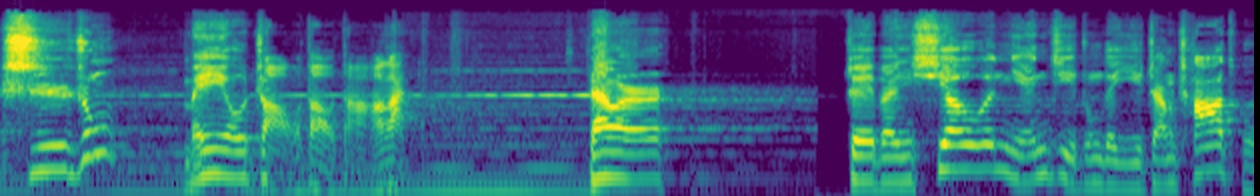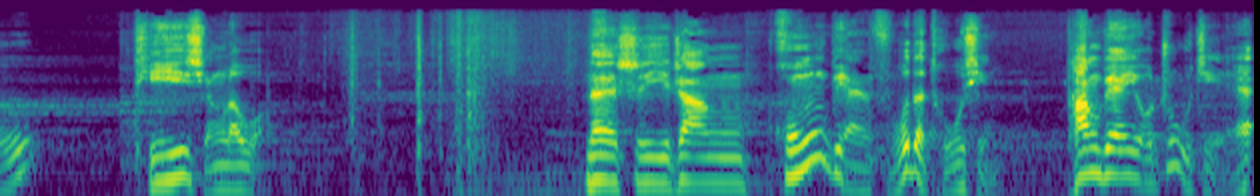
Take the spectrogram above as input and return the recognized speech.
始终没有找到答案。然而，这本《肖恩年记》中的一张插图提醒了我，那是一张红蝙蝠的图形，旁边有注解，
